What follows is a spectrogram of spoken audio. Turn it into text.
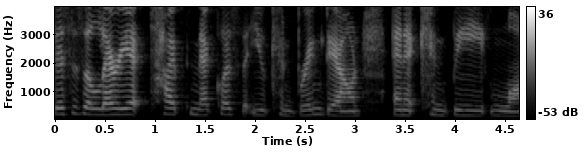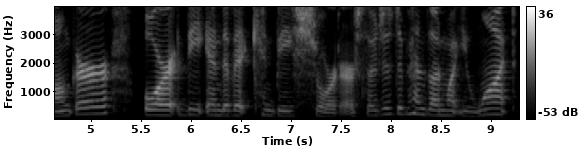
This is a lariat type necklace that you can bring down and it can be longer or the end of it can be shorter. So it just depends on what you want.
